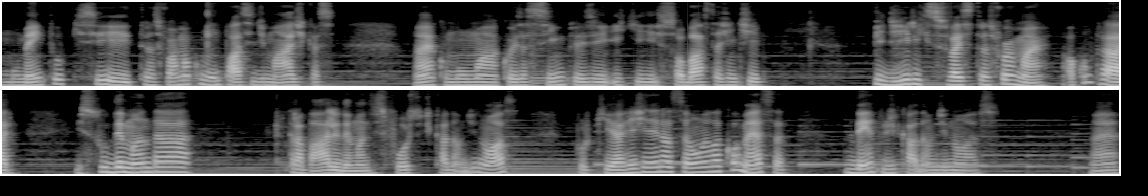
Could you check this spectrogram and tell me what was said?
um momento que se transforma como um passe de mágicas né? como uma coisa simples e, e que só basta a gente pedir e que isso vai se transformar. Ao contrário, isso demanda trabalho, demanda esforço de cada um de nós, porque a regeneração ela começa dentro de cada um de nós. Né?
